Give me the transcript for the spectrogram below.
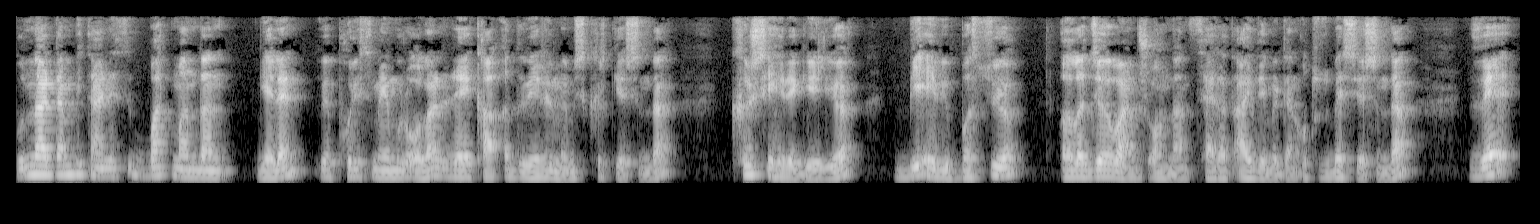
Bunlardan bir tanesi Batman'dan gelen ve polis memuru olan RK adı verilmemiş 40 yaşında. Kırşehir'e geliyor. Bir evi basıyor. Alacağı varmış ondan Serhat Aydemir'den 35 yaşında. Ve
